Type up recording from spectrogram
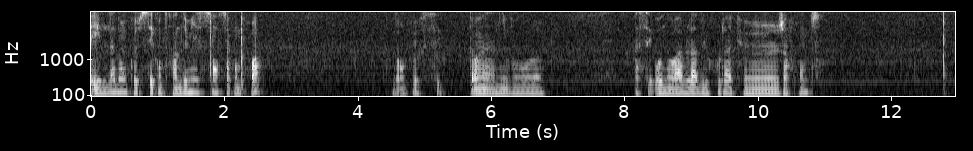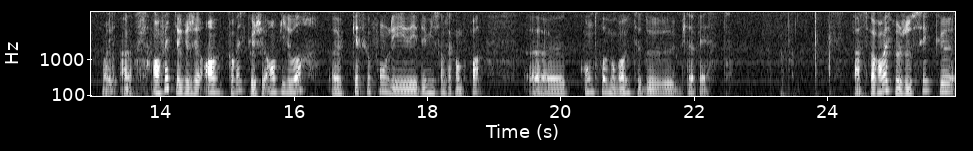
Et là, donc c'est contre un 2153. Donc c'est quand même un niveau euh, assez honorable là du coup là que j'affronte. Euh, en fait que j'ai en, en fait, que j'ai envie de voir euh, qu'est-ce que font les 2153 euh, contre mon grand de Budapest. Enfin, c'est pas qu'en fait que je sais qu'il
